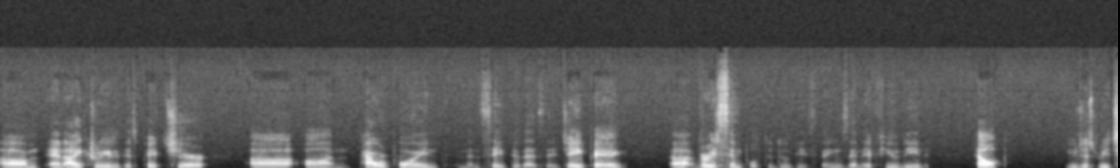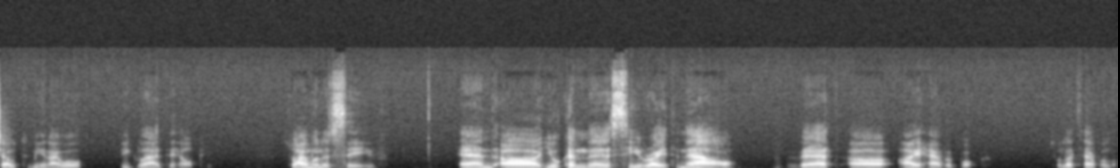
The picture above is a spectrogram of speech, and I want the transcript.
Um, and I created this picture uh, on PowerPoint and then saved it as a JPEG. Uh, very simple to do these things. And if you need help, you just reach out to me and I will be glad to help you. So I'm going to save. And uh, you can uh, see right now that uh, I have a book. So let's have a look.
